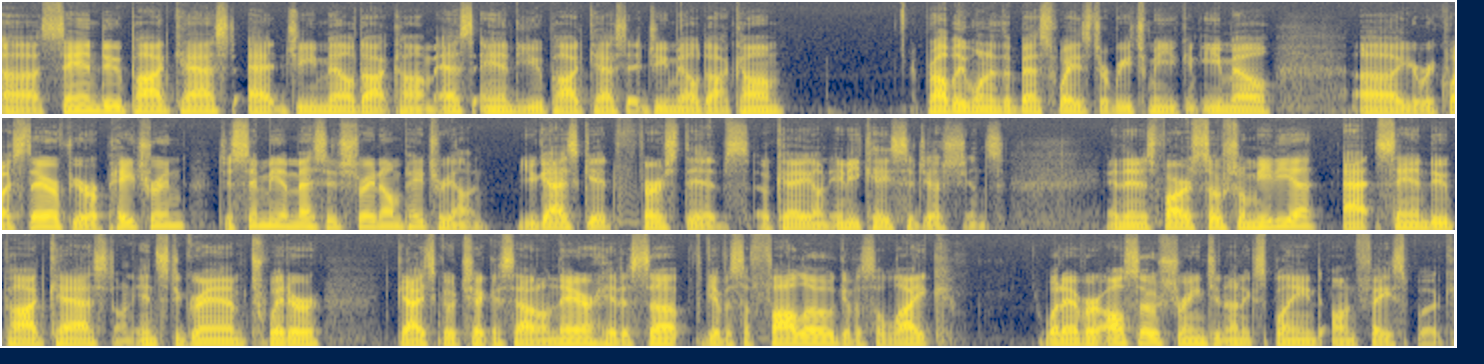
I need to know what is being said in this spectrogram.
Uh, sandupodcast at gmail.com. S and U podcast at gmail.com. Probably one of the best ways to reach me. You can email uh, your request there. If you're a patron, just send me a message straight on Patreon. You guys get first dibs, okay, on any case suggestions. And then as far as social media, at Sandu Podcast on Instagram, Twitter, guys, go check us out on there. Hit us up, give us a follow, give us a like, whatever. Also, Strange and Unexplained on Facebook.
